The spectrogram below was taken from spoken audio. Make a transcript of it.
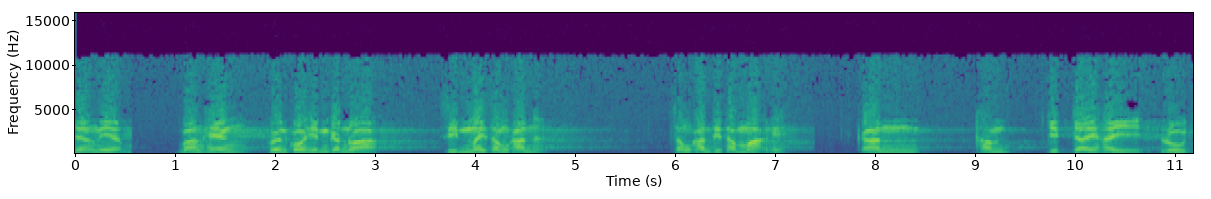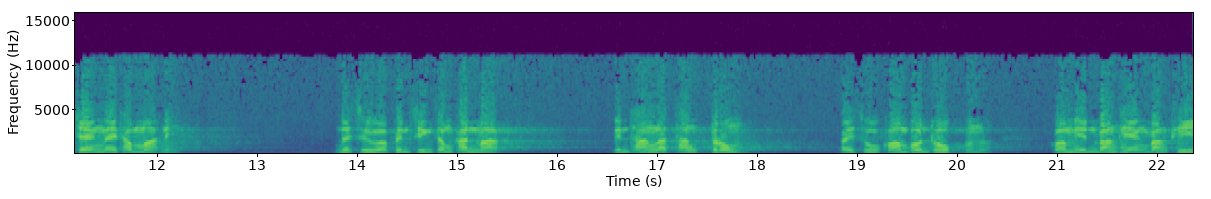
อย่างนี้บางแห่งเพื่อนก็เห็นกันว่าศีลไม่สำคัญสำคัญที่ธรรมะเลยการทำจิตใจให้รู้แจ้งในธรรมะนี่ได้ชื่อว่าเป็นสิ่งสำคัญมาก เป็นทางลัดทางตรง ไปสู่ความพ้นทุกข์ความเห็นบางแห่งบางที่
